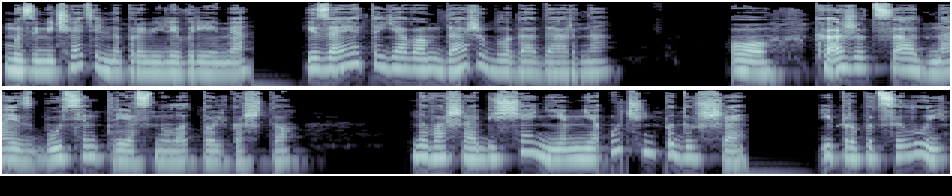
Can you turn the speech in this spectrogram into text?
Мы замечательно провели время, и за это я вам даже благодарна. О, кажется, одна из бусин треснула только что. Но ваше обещание мне очень по душе. И про поцелуй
